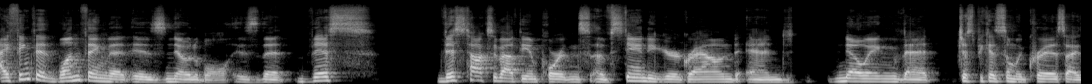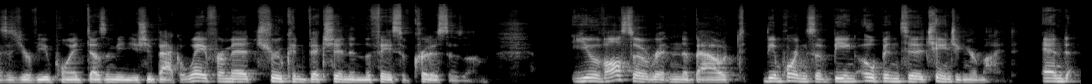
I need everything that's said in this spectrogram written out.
I think that one thing that is notable is that this this talks about the importance of standing your ground and knowing that just because someone criticizes your viewpoint doesn't mean you should back away from it. True conviction in the face of criticism. You have also written about the importance of being open to changing your mind. And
